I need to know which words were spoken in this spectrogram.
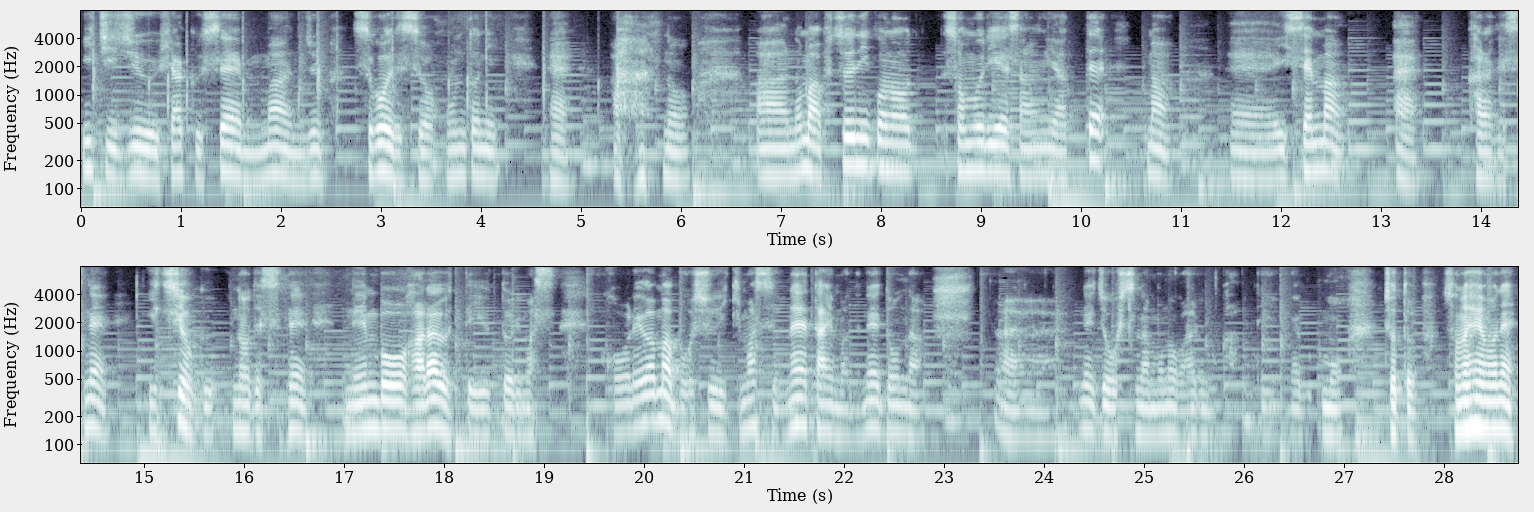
1、10、100、1000、万、10、すごいですよ。本当に。えあの、あの、まあ、普通にこのソムリエさんやって、まあ、えー、1000万、えからですね、1億のですね、年俸を払うって言っております。これはまあ募集いきますよね、大麻でね、どんな、ね、上質なものがあるのかっていうね、僕もちょっとその辺はね、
